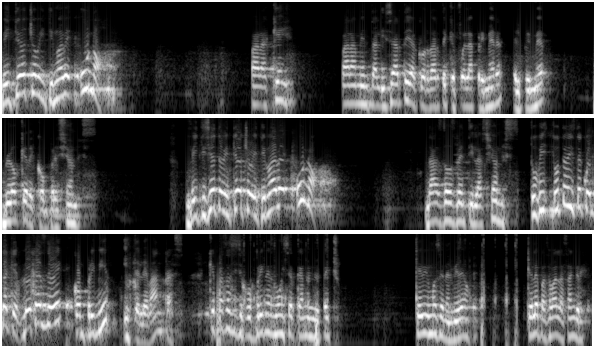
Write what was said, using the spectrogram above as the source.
28, 29, 1. ¿Para qué? Para mentalizarte y acordarte que fue la primera, el primer bloque de compresiones. 27, 28, 29, 1. Das dos ventilaciones. Tú, tú te diste cuenta que dejas de comprimir y te levantas. ¿Qué pasa si se comprimes muy cercano en el pecho? ¿Qué vimos en el video? ¿Qué le pasaba a la sangre?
